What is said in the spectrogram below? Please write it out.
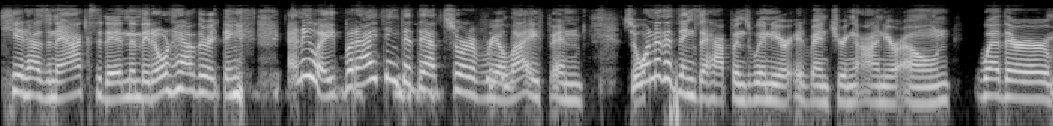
kid has an accident and then they don't have the right thing. anyway, but I think that mm-hmm. that's sort of real life. And so, one of the things that happens when you're adventuring on your own, whether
